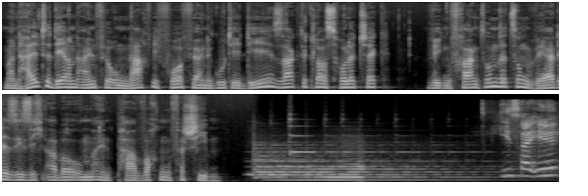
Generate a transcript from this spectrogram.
Man halte deren Einführung nach wie vor für eine gute Idee, sagte Klaus Holecek. Wegen Fragen zur Umsetzung werde sie sich aber um ein paar Wochen verschieben. Israel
